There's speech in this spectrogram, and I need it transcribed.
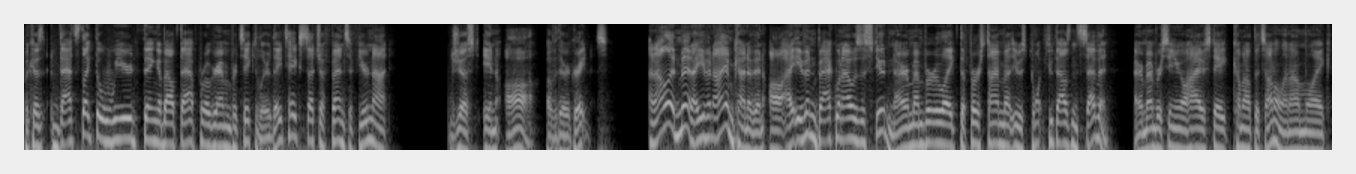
Because that's like the weird thing about that program in particular. They take such offense if you're not just in awe of their greatness. And I'll admit, I, even I am kind of in awe. I, even back when I was a student, I remember like the first time it was 2007. I remember seeing Ohio State come out the tunnel, and I'm like,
